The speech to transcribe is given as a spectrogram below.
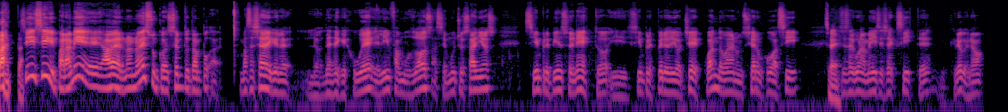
basta. Sí, sí, para mí, eh, a ver, no, no es un concepto tampoco. Más allá de que lo- desde que jugué el Infamous 2 hace muchos años, siempre pienso en esto y siempre espero, digo, che, ¿cuándo van a anunciar un juego así? Sí. Quizás alguna me dice ya existe, creo que no.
